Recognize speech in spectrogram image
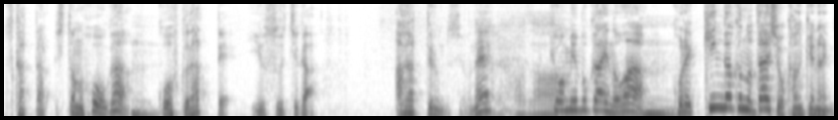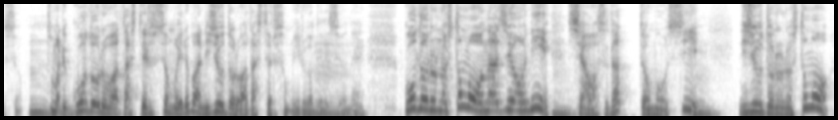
使った人の方がうん。幸福だっていう数値が上がってるんですよね。興味深いのは、うん。これ金額の大小関係ないんですよ、うん。つまり5ドル渡してる人もいれば20ドル渡してる人もいるわけですよね、5ドルの人も同じようにうん。幸せだって思うし、うん。20ドルの人も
